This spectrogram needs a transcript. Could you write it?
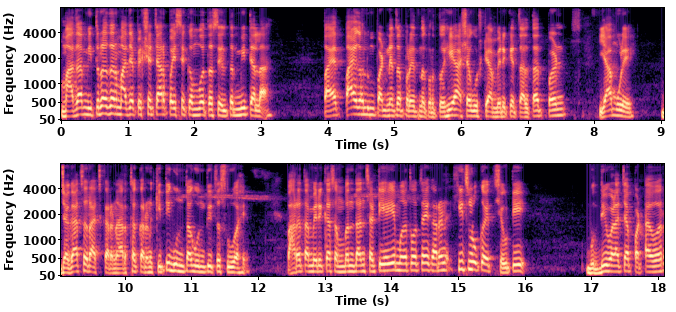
माझा मित्र जर माझ्यापेक्षा चार पैसे कमवत असेल तर मी त्याला पायात पाय घालून पाडण्याचा प्रयत्न करतो. हे अशा गोष्टी अमेरिकेत चालतात. पण यामुळे जगाचं राजकारण अर्थकारण किती गुंतागुंतीचं सुरू आहे. भारत अमेरिका संबंधांसाठी हे महत्त्वाचं आहे कारण हीच लोकं आहेत. शेवटी बुद्धिबळाच्या पटावर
